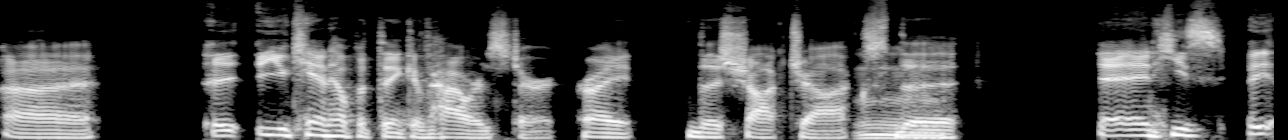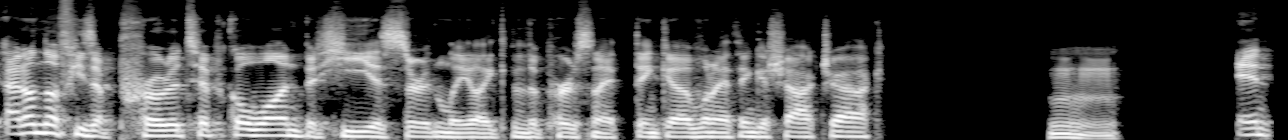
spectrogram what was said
Uh, it- you can't help but think of Howard Stern, right? The shock jocks, Mhm. the and he's I don't know if he's a prototypical one, but he is certainly like the person I think of when I think of shock jock. hmm And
